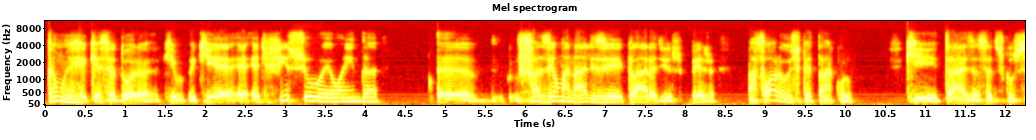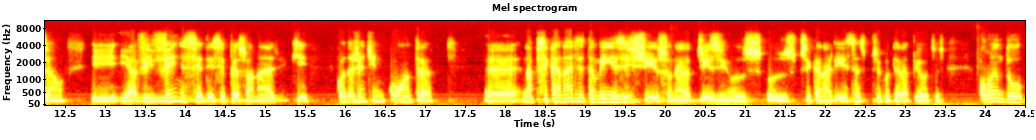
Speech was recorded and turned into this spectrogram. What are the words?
tão enriquecedora que, que é, é, é difícil eu ainda é, fazer uma análise clara disso. Veja, afora o espetáculo que traz essa discussão e, e a vivência desse personagem que quando a gente encontra é, na psicanálise também existe isso, né? Dizem os, os psicanalistas, psicoterapeutas, quando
